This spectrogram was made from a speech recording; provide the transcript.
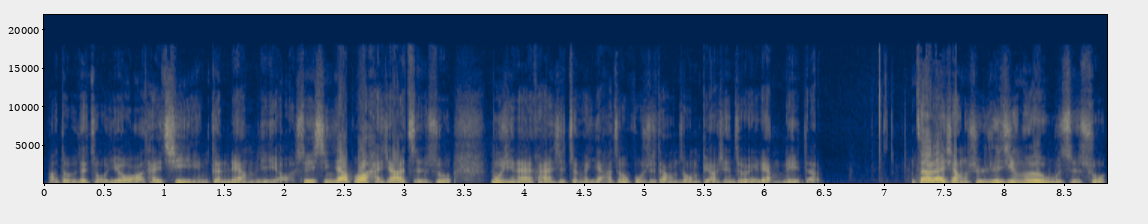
啊，对不对？左右啊，台企银更亮丽哦。所以新加坡海峡指数目前来看是整个亚洲股市当中表现最为亮丽的。再来像是日经二五指数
